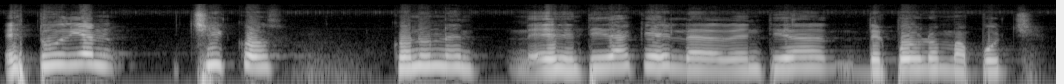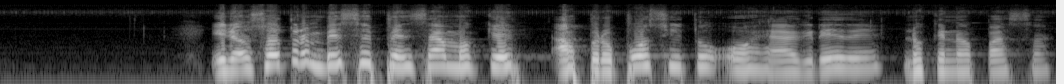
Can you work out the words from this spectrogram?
estudian chicos con una identidad que es la identidad del pueblo mapuche. Y nosotros en veces pensamos que a propósito o agrede lo que no pasa.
